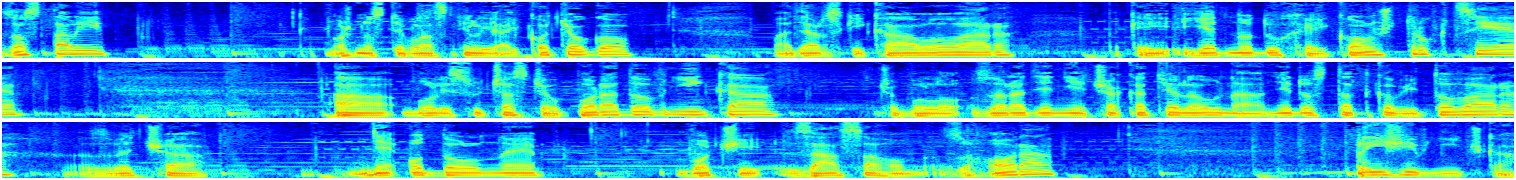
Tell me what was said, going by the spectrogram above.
zostali. Možno ste vlastnili aj Koťogo, maďarský kávovar, takej jednoduchej konštrukcie a boli súčasťou poradovníka, čo bolo zoradenie čakateľov na nedostatkový tovar, zväčša neodolné voči zásahom z hora. príživníčka.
